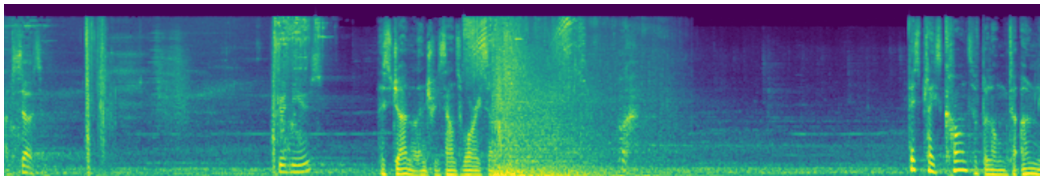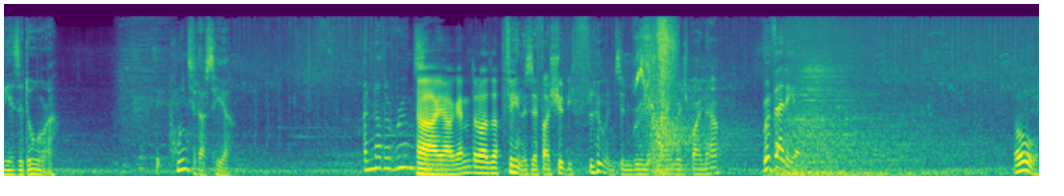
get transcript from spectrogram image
I'm certain. Good news? This journal entry sounds worrisome. This place can't have belonged to only Isidora. It pointed us here. Another room. Ah, yeah, again there. Feel as if I should be fluent in runic language by now. Revelio. Oh.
